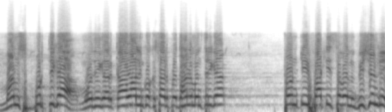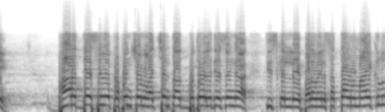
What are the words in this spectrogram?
మనస్ఫూర్తిగా మోదీ గారు కావాలి. ఇంకొకసారి ప్రధానమంత్రిగా ట్వంటీ ఫార్టీ సెవెన్ విజన్ని భారతదేశమే ప్రపంచంలో అత్యంత అద్భుతమైన దేశంగా తీసుకెళ్ళే బలమైన సత్తా ఉన్న నాయకులు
